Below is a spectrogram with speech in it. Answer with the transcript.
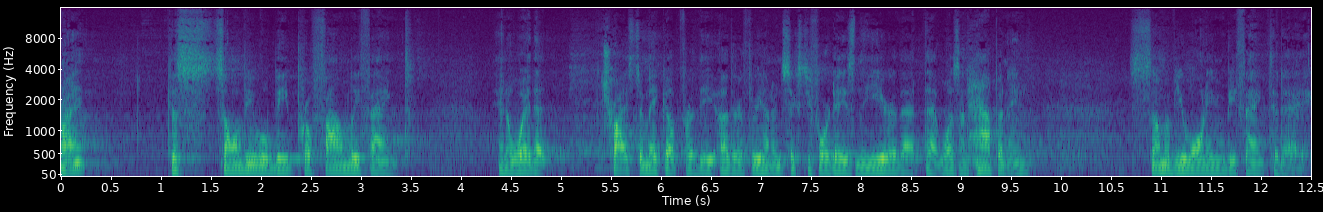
Right? Because some of you will be profoundly thanked in a way that tries to make up for the other 364 days in the year that that wasn't happening. Some of you won't even be thanked today.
